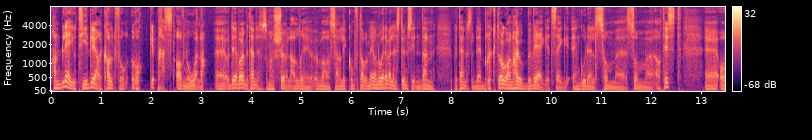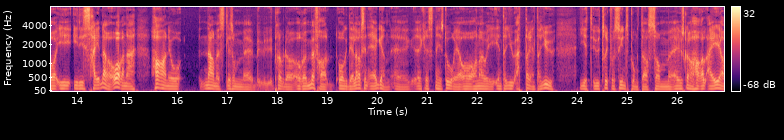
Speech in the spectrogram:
Han ble jo tidligere kalt for rockeprest av noen, da. Eh, og det var jo en betegnelse som han sjøl aldri var særlig komfortabel med. Og nå er det vel en stund siden den betegnelsen ble brukt òg, og han har jo beveget seg en god del som, eh, som eh, artist. Eh, og i, i de seinere årene har han jo nærmest liksom eh, prøvd å, rømme fra og deler av sin egen eh, kristne historie, og han har jo i intervju etter intervju gitt uttrykk for synspunkter som Jeg husker Harald Eia,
